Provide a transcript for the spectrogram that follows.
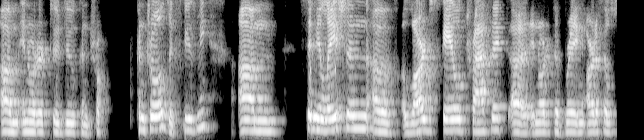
um, in order to do control controls, excuse me. Um, simulation of large scale traffic uh, in order to bring artificial,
